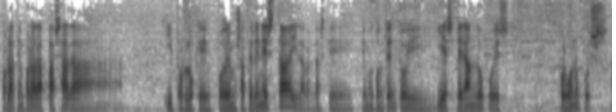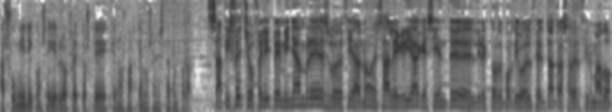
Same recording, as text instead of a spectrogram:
por la temporada pasada y por lo que podremos hacer en esta y la verdad es que, muy contento y, y, esperando pues pues bueno pues asumir y conseguir los retos que, que, nos marquemos en esta temporada. Satisfecho Felipe Miñambres, lo decía, ¿no? Esa alegría que siente el director deportivo del Celta tras haber firmado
